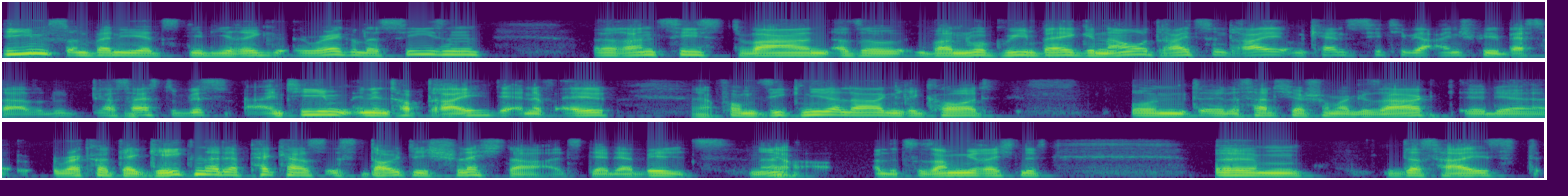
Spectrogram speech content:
Teams und wenn ihr jetzt dir die Regular Season ranziehst, waren, also war nur Green Bay genau 13-3 und Kansas City wäre ein Spiel besser. Also du, das heißt, du bist ein Team in den Top 3 der NFL ja. vom Sieg-Niederlagen-Rekord. Und äh, das hatte ich ja schon mal gesagt, äh, der Rekord der Gegner der Packers ist deutlich schlechter als der der Bills. Ne? Ja. Alle zusammengerechnet. Ähm, das heißt,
